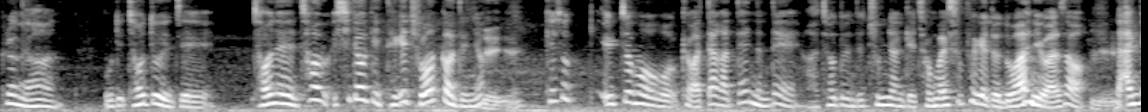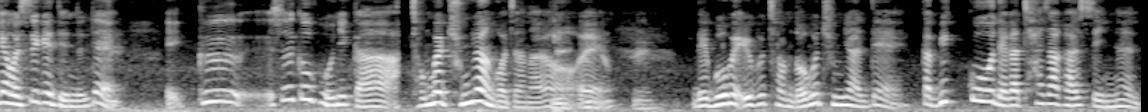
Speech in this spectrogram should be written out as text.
그러면 우리 저도 이제 저는 처음 시력이 되게 좋았거든요. 예, 예. 계속 1.5 이렇게 왔다 갔다 했는데 아 저도 이제 중요한 게 정말 슬프게도 노안이 와서 예. 안경을 쓰게 됐는데 예, 그 쓰고 보니까 정말 중요한 거잖아요. 예, 예. 예. 내 몸의 일부처럼 너무 중요한데, 그러니까 믿고 내가 찾아갈 수 있는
